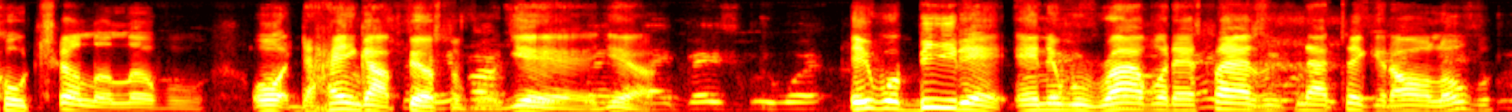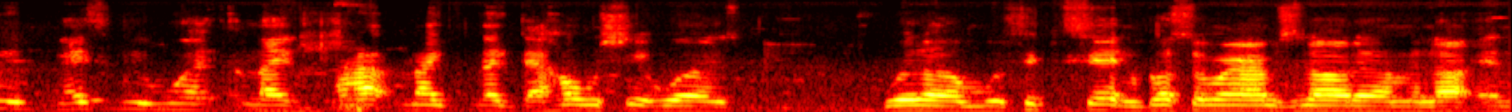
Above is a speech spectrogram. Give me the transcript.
Coachella level or the Hangout Shit, Festival. Yeah, yeah. Like basically what It would be that, and it would rival that size if not take it all over. basically- Basically, what like how, like like that whole shit was with um with Fifty Cent and Busta Rhymes and all them and all and,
